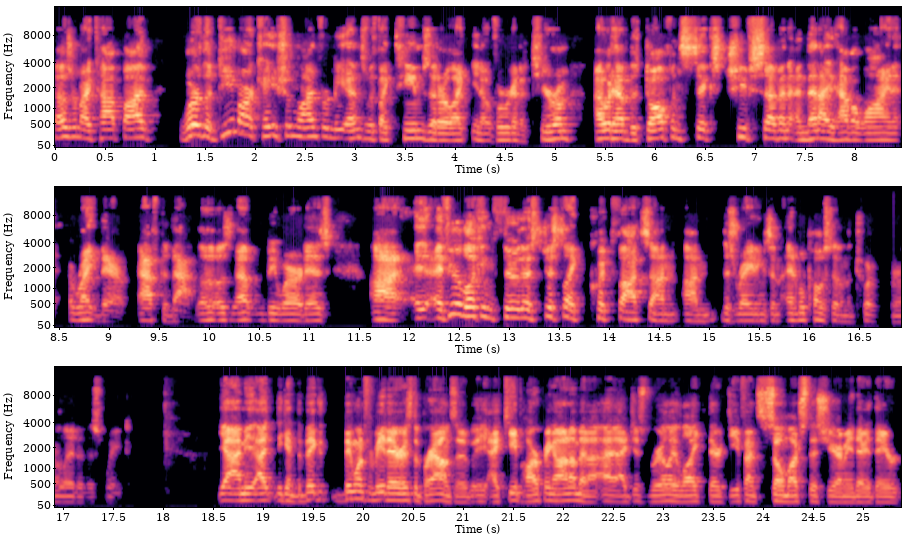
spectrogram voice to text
Those are my top five where the demarcation line for me ends with like teams that are like, you know, if we were going to tier them, I would have the Dolphins six, Chiefs seven, and then I'd have a line right there after that. Those, that would be where it is. Uh, if you're looking through this, just like quick thoughts on on this ratings, and, and we'll post it on the Twitter later this week. Yeah, I mean, I, again, the big big one for me there is the Browns. I keep harping on them, and I, I just really like their defense so much this year. I mean, they're they're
